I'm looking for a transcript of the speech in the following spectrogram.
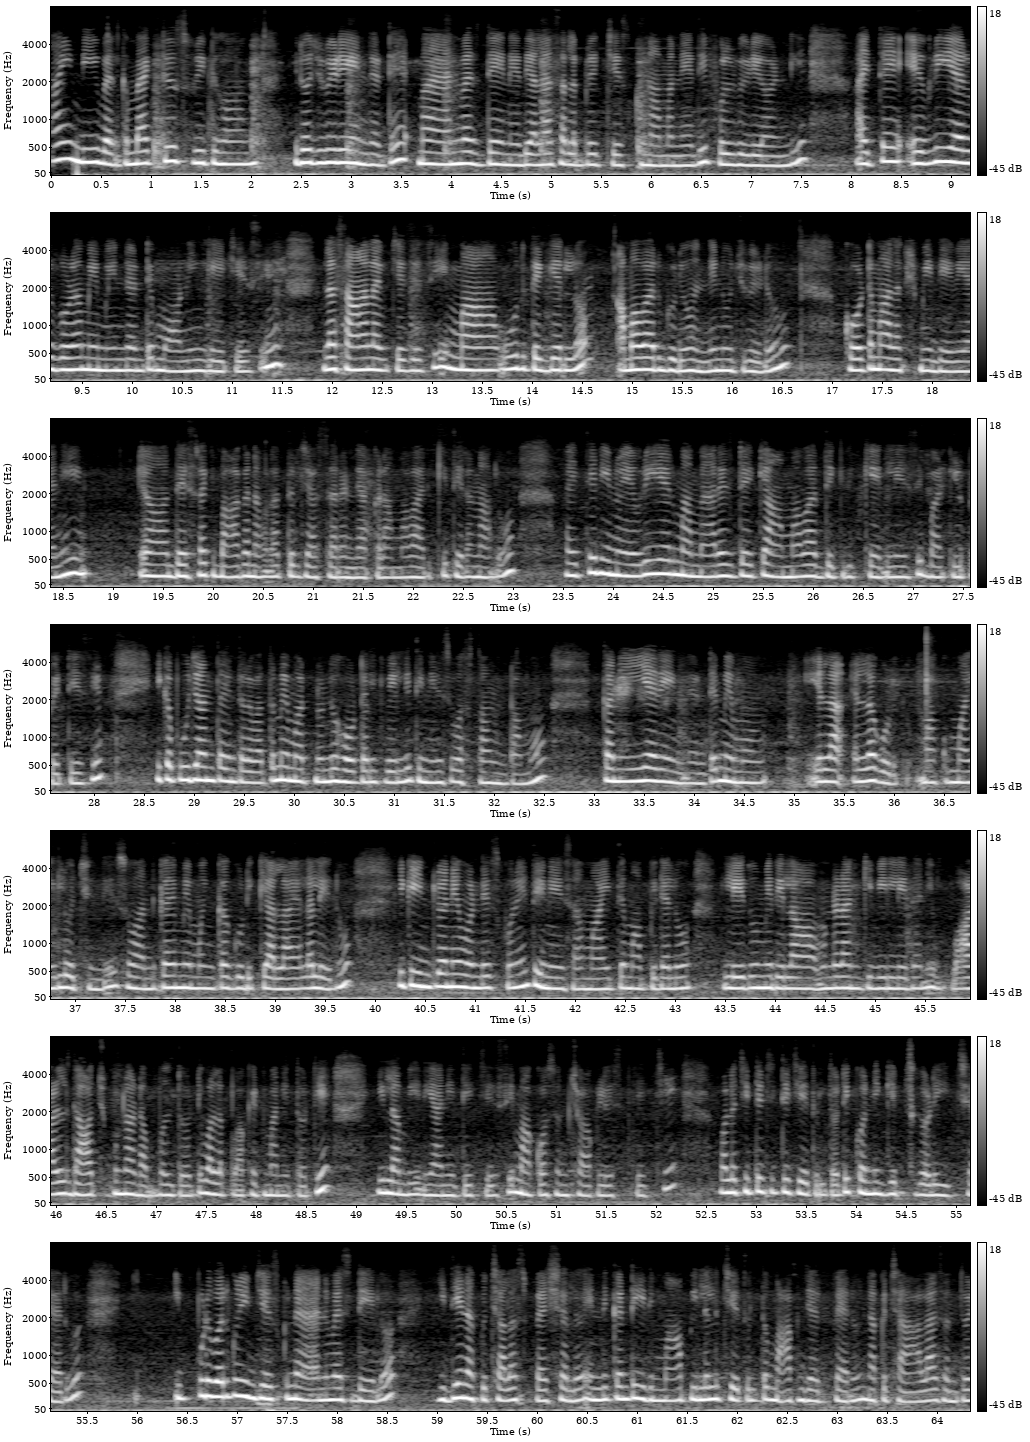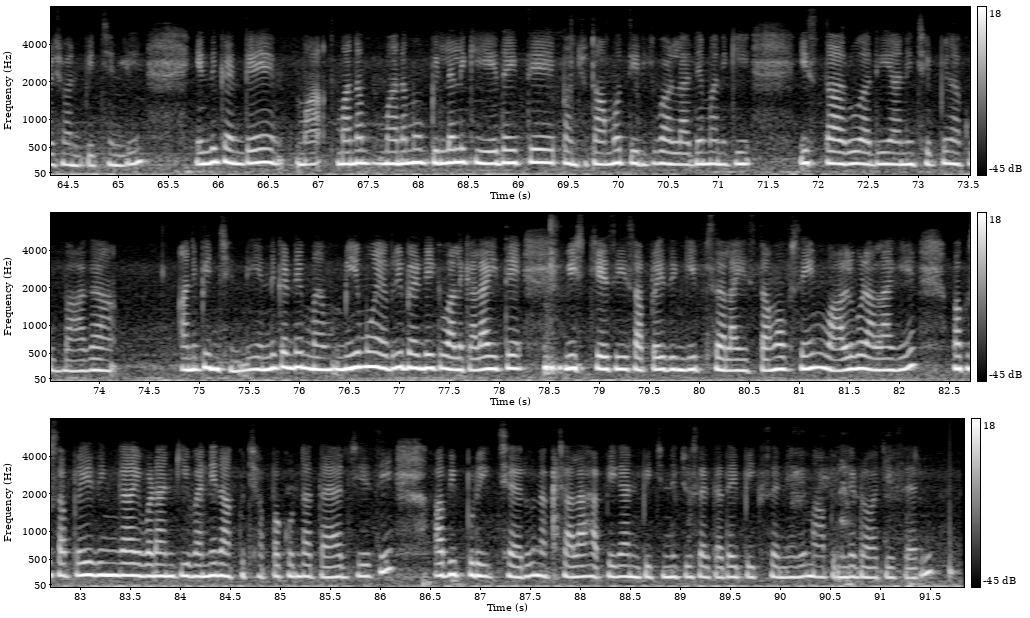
Hi అండి welcome back to sweet home ఈరోజు video ఏంటంటే మా యాన్వర్స్ డే అనేది ఎలా సెలబ్రేట్ చేసుకున్నాం అనేది ఫుల్ వీడియో అండి. అయితే ఎవ్రీ ఇయర్ కూడా మేము ఏంటంటే మార్నింగ్ లేచేసి ఇలా స్నానాలు అవి చేసేసి మా ఊరి దగ్గరలో అమ్మవారి గుడి ఉంది నూజివీడు. కోటమాలక్ష్మీదేవి అని దసరాకి బాగా నవరాత్రులు చేస్తారండి అక్కడ అమ్మవారికి తిరణాలు. అయితే నేను ఎవ్రీ ఇయర్ మా మ్యారేజ్ డేకి ఆ అమ్మవారి దగ్గరికి వెళ్ళేసి బట్టలు పెట్టేసి ఇక పూజ అంతా అయిన తర్వాత మేము అటు నుండి హోటల్కి వెళ్ళి తినేసి వస్తూ ఉంటాము. కానీ ఈ ఇయర్ ఏంటంటే మేము ఎలా వెళ్ళకూడదు. మాకు మా ఇల్లు వచ్చింది సో అందుకని మేము ఇంకా గుడికి అలా వెళ్ళలేదు. ఇక ఇంట్లోనే వండేసుకొని తినేసాము అయితే మా పిల్లలు లేదు మీరు ఇలా ఉండడానికి వీలు లేదని వాళ్ళు దాచుకున్న డబ్బులతోటి వాళ్ళ పాకెట్ మనీతోటి ఇలా బిర్యానీ తెచ్చేసి మా కోసం చాక్లెట్స్ తెచ్చి వాళ్ళ చిట్టి చిట్టి చేతులతోటి కొన్ని గిఫ్ట్స్ కూడా ఇచ్చారు. ఇప్పుడు వరకు నేను చేసుకున్న యానివర్స్ డేలో ఇదే నాకు చాలా స్పెషల్. ఎందుకంటే ఇది మా పిల్లల చేతులతో మాకు జరిపారు. నాకు చాలా సంతోషం అనిపించింది. ఎందుకంటే మా మనం మనము పిల్లలకి ఏదైతే పంచుతామో తిరిగి వాళ్ళు అదే మనకి ఇస్తారు అది అని చెప్పి నాకు బాగా అనిపించింది. ఎందుకంటే మ- మేము ఎవ్రీ బర్త్డేకి వాళ్ళకి ఎలా అయితే విష్ చేసి సర్ప్రైజింగ్ గిఫ్ట్స్ అలా ఇస్తామో సేమ్ వాళ్ళు కూడా అలాగే మాకు సర్ప్రైజింగ్గా ఇవ్వడానికి ఇవన్నీ నాకు చెప్పకుండా తయారు చేసి అవి ఇప్పుడు ఇచ్చారు. నాకు చాలా హ్యాపీగా అనిపించింది. చూసారు కదా ఈ పిక్స్ అనేవి మా పిల్లలు డ్రా చేశారు.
